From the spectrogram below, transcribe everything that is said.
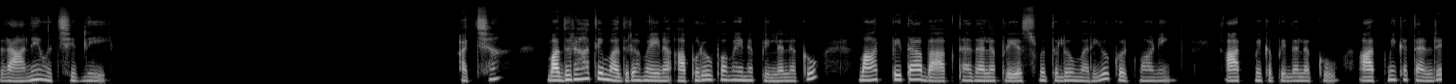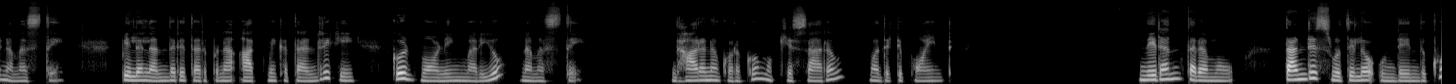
రానే వచ్చింది. అచ్చా! మధురాతి మధురమైన అపురూపమైన పిల్లలకు మాత్పిత బాప్దాదాల ప్రియస్మృతులు మరియు గుడ్ మార్నింగ్. ఆత్మిక పిల్లలకు ఆత్మిక తండ్రి నమస్తే. పిల్లలందరి తరపున ఆత్మిక తండ్రికి గుడ్ మార్నింగ్ మరియు నమస్తే. ధారణ కొరకు ముఖ్య సారం మొదటి పాయింట్. నిరంతరము తండ్రి స్మృతిలో ఉండేందుకు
